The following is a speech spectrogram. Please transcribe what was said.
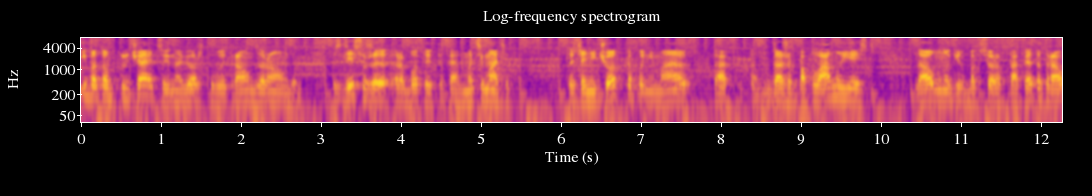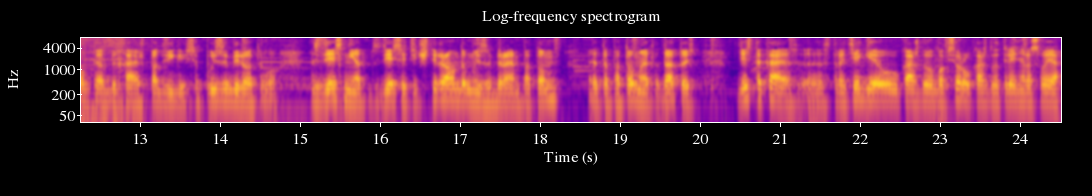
и потом включается и наверстывает раунд за раундом. Здесь уже работает такая математика. То есть они четко понимают, так, там даже по плану есть, да, у многих боксеров, так, этот раунд ты отдыхаешь, подвигайся, пусть заберет его. Здесь нет, здесь эти четыре раунда мы забираем, потом это, потом это, да, то есть Здесь такая э, стратегия у каждого боксера, у каждого тренера своя.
